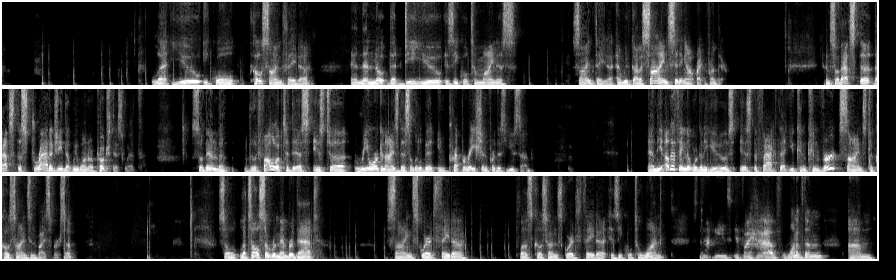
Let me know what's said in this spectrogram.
let u equal cosine theta, and then note that du is equal to minus sine theta, and we've got a sine sitting out right in front there. And so that's the, that's the strategy that we want to approach this with. So then the, the follow-up to this is to reorganize this a little bit in preparation for this U sub. And the other thing that we're going to use is the fact that you can convert sines to cosines and vice versa. So let's also remember that sine squared theta plus cosine squared theta is equal to 1. So that means if I have one of them, um,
